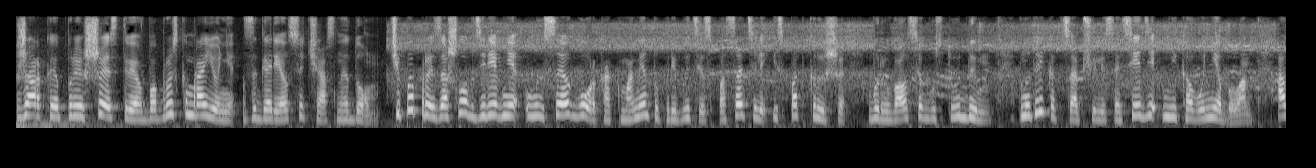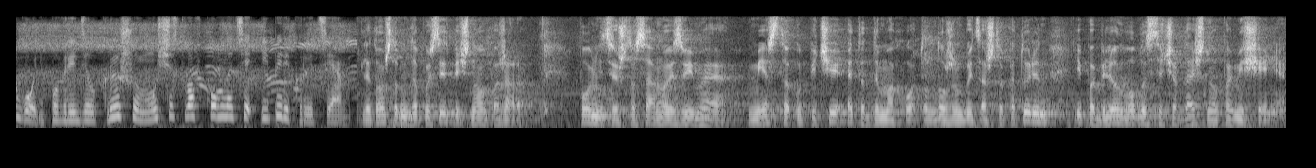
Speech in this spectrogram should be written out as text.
Жаркое происшествие в Бобруйском районе загорелся частный дом. ЧП произошло в деревне Лысая Горка. К моменту прибытия спасателей из-под крыши вырывался густой дым. Внутри, как сообщили соседи, никого не было. Огонь повредил крышу, имущество в комнате и перекрытие. Для того, чтобы не допустить печного пожара, Помните, что самое уязвимое место у печи – это дымоход. Он должен быть оштукатурен и побелен в области чердачного помещения.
